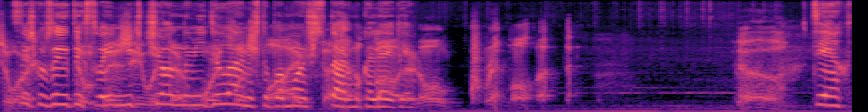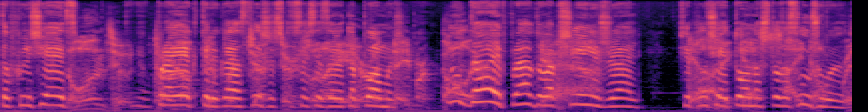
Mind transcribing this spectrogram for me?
слишком занятых своими никчемными делами, чтобы помочь старому коллеге. Тех, кто включает проекторы, когда слышит, что сосед зовет на помощь. Ну да, и вправду вообще не жаль. Все получают то, на что заслуживают.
